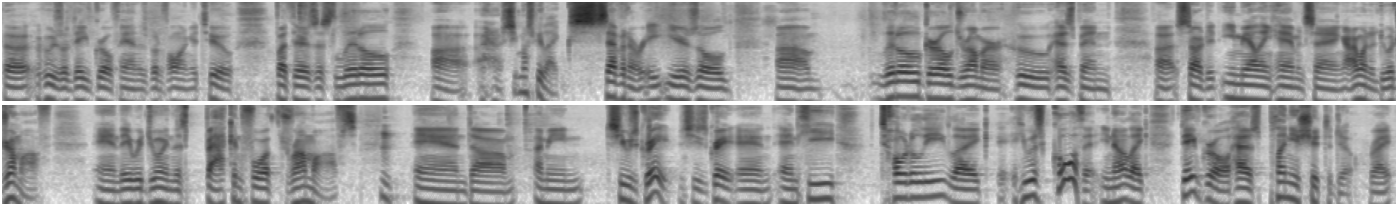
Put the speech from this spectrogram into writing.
Uh, who's a Dave Grohl fan has been following it too. But there's this little. Uh, know, she must be like seven or eight years old. Um, little girl drummer who has been uh, started emailing him and saying, "I want to do a drum off," and they were doing this back and forth drum offs, and um, I mean, she was great. She's great, and and he totally like he was cool with it. You know, like Dave Grohl has plenty of shit to do, right?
